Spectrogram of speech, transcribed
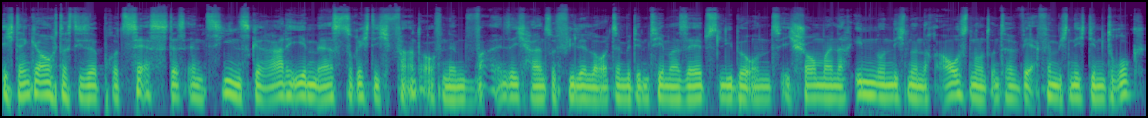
Ich denke auch, dass dieser Prozess des Entziehens gerade eben erst so richtig Fahrt aufnimmt, weil sich halt so viele Leute mit dem Thema Selbstliebe und ich schaue mal nach innen und nicht nur nach außen und unterwerfe mich nicht dem Druck,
